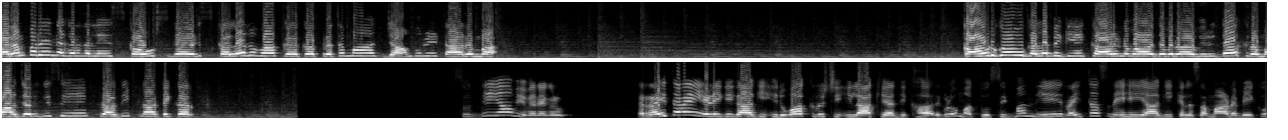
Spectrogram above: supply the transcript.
ಪರಂಪರೆ ನಗರದಲ್ಲಿ ಸ್ಕೌಟ್ಸ್, ಗೈಡ್ಸ್ ಕಲರವ ಕಕ ಪ್ರಥಮ, ಜಾಂಬುರೇಟ್ ಆರಂಭ. ಕಾಡ್ಗೋವು ಗಲಭೆಗೆ ಕಾರಣವಾದವರ ವಿರುದ್ಧ ಕ್ರಮ ಜರುಗಿಸಿ ಪ್ರದೀಪ್ ನಾಟೇಕರ್. ಸುದ್ದಿಯ ವಿವರಗಳು. ರೈತರ ಏಳಿಗೆಗಾಗಿ ಇರುವ ಕೃಷಿ ಇಲಾಖೆ ಅಧಿಕಾರಿಗಳು ಮತ್ತು ಸಿಬ್ಬಂದಿ ರೈತ ಸ್ನೇಹಿಯಾಗಿ ಕೆಲಸ ಮಾಡಬೇಕು,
